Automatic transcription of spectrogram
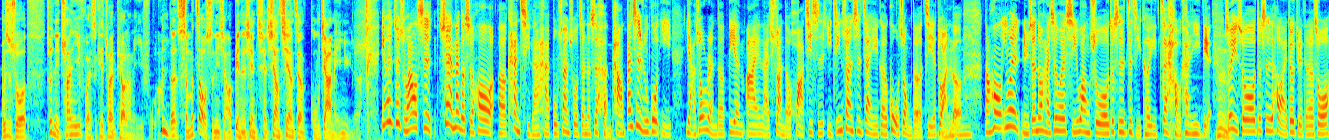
不是说，就是你穿衣服还是可以穿很漂亮的衣服啦。但什么造使你想要变成现现像现在这样骨架美女呢？因为最主要是，虽然那个时候呃看起来还不算说真的是很胖，但是如果以亚洲人的 BMI 来算的话，其实已经算是在一个过重的阶段了。嗯、然后，因为女生都还是会希望说，就是自己可以再好看一点，嗯、所以说就是后来就觉得说，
